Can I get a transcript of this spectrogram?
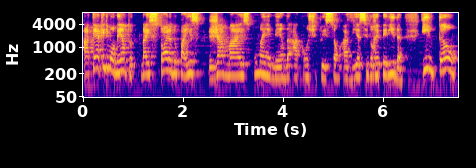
Até aquele momento, na história do país, jamais uma emenda à Constituição havia sido repelida. Então,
